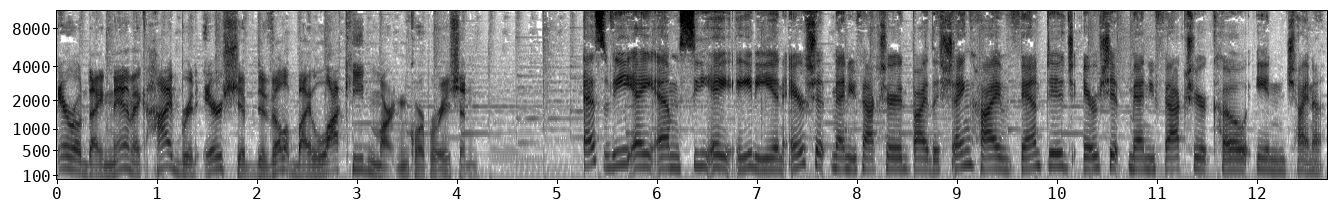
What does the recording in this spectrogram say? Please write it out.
aerodynamic hybrid airship developed by Lockheed Martin Corporation. SVAM CA 80, an airship manufactured by the Shanghai Vantage Airship Manufacturer Co. in China.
